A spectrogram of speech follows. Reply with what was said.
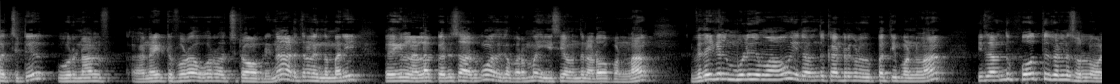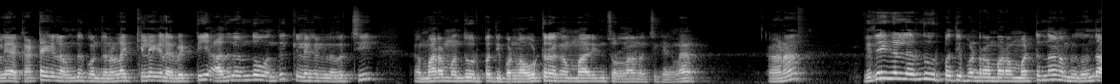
வச்சுட்டு ஒரு நாள் நைட்டு ஃபுல்லாக ஊற வச்சுட்டோம் அப்படின்னா அடுத்த நாள் இந்த மாதிரி விதைகள் நல்லா பெருசாக இருக்கும். அதுக்கப்புறமா ஈஸியாக வந்து நடவு பண்ணலாம். விதைகள் மூலியமாகவும் இதை வந்து கன்றுகள் உற்பத்தி பண்ணலாம். இதில் வந்து போத்துகள்னு சொல்லுவோம் இல்லையா? கட்டைகளை வந்து கொஞ்சம் நல்லா கிளைகளை வெட்டி அதுலேருந்தும் வந்து கிளைகளை வச்சு மரம் வந்து உற்பத்தி பண்ணலாம். ஒட்டுரகம் மாதிரின்னு சொல்லலாம்னு வச்சுக்கோங்களேன். ஆனால் விதைகள்லேருந்து உற்பத்தி பண்ணுற மரம் மட்டும்தான் நம்மளுக்கு வந்து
